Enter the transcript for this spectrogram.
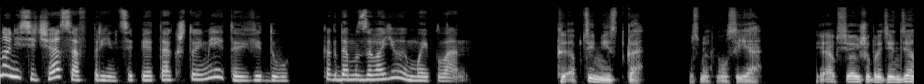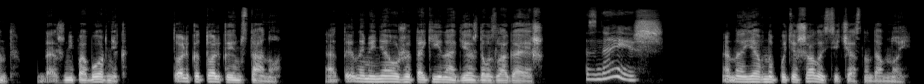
Но не сейчас, а в принципе, так что имей это в виду, когда мы завоюем мой план. «Ты оптимистка», — усмехнулся я. «Я все еще претендент, даже не поборник. Только-только им стану. А ты на меня уже такие надежды возлагаешь». «Знаешь...» Она явно потешалась сейчас надо мной.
